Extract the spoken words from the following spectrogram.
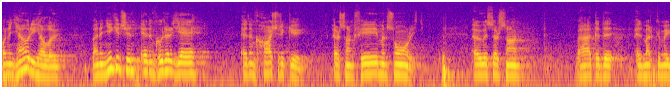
fan yn hiawr i halw, fan yn ygyn sy'n edd yn cwrdd ie, edd yn chasrigi, er son ffeim yn sonrit. Agus er son, fa edd edd marcym i,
